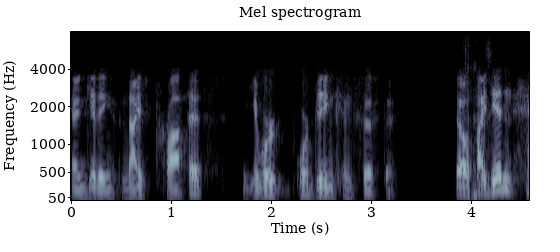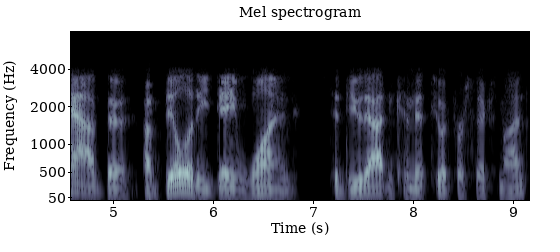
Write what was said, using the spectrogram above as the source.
and getting nice profits, we're, we're being consistent. So if I didn't have the ability day one to do that and commit to it for six months,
